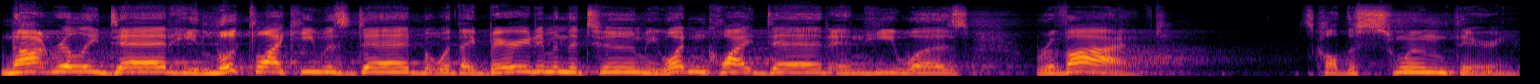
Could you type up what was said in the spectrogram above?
not really dead. He looked like he was dead, but when they buried him in the tomb, he wasn't quite dead and he was revived. It's called the swoon theory.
